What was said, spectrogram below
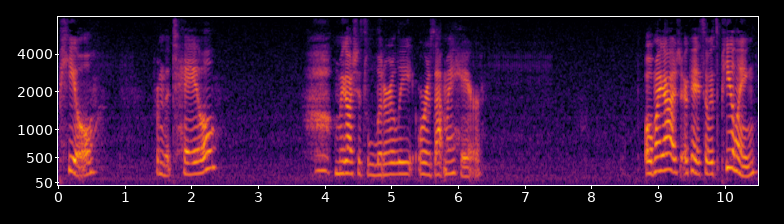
peel from the tail. Oh my gosh, it's literally, or is that my hair? Oh my gosh, okay, so it's peeling.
